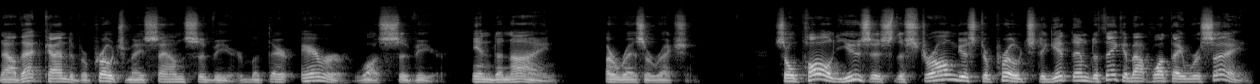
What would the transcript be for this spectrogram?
Now, that kind of approach may sound severe, but their error was severe in denying a resurrection. So Paul uses the strongest approach to get them to think about what they were saying.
